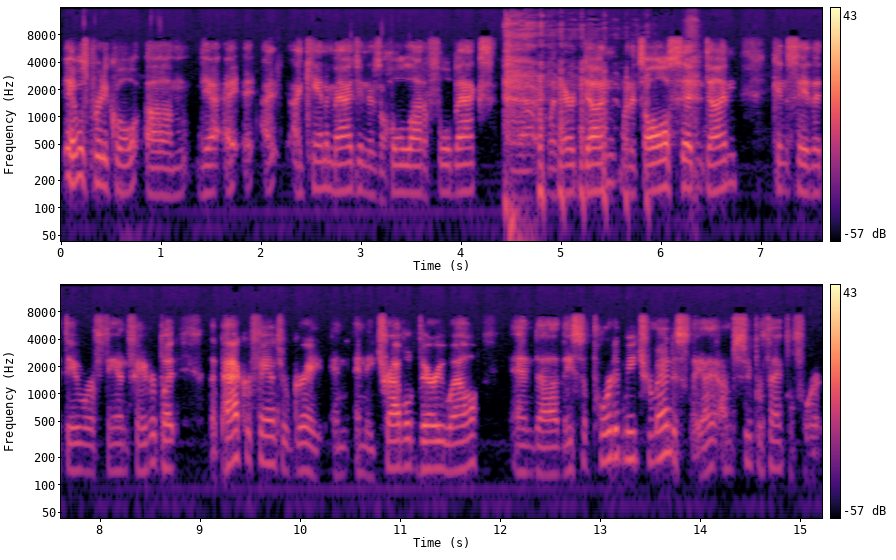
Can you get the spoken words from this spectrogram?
It was pretty cool. Um, yeah, I, I, I can't imagine there's a whole lot of fullbacks uh, when they're done, when it's all said and done, can say that they were a fan favorite. But the Packer fans were great, and, and they traveled very well, and uh, they supported me tremendously. I, I'm super thankful for it.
